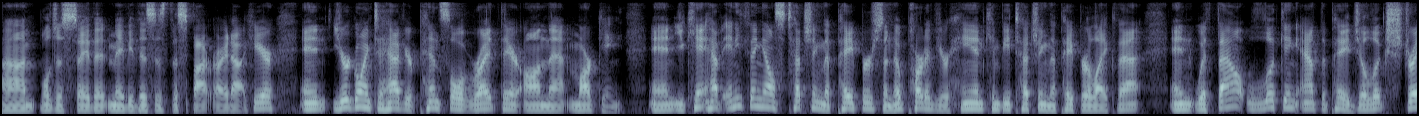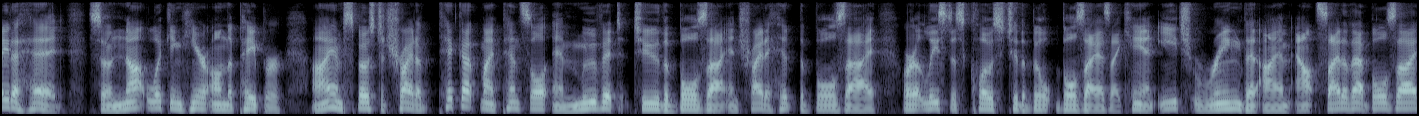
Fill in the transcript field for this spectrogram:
um, we'll just say that maybe this is the spot right out here. And you're going to have your pencil right there on that marking. And you can't have anything else touching the paper, so no part of your hand can be touching the paper like that. And without looking at the page, you'll look straight ahead. So not looking here on the paper, I am supposed to try to pick up my pencil and move it to the bullseye and try to hit the bullseye, or at least as close to the bullseye as I can. Each ring that I am outside of that bullseye,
